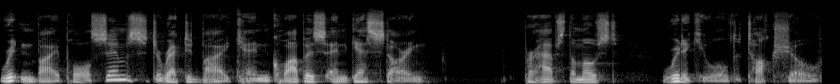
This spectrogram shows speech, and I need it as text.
Written by Paul Simms, directed by Ken Kwapis, and guest starring perhaps the most ridiculed talk show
